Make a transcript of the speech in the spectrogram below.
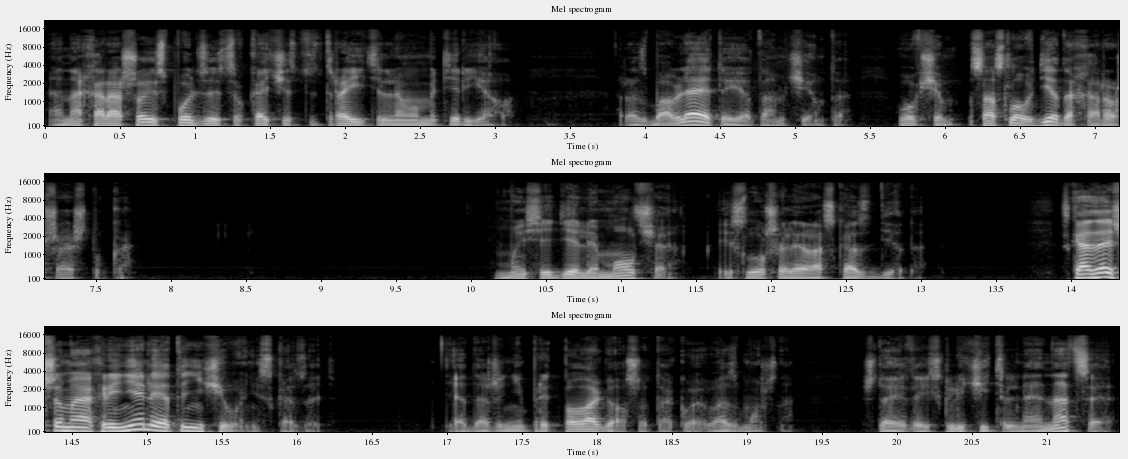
Она хорошо используется в качестве строительного материала. Разбавляет ее там чем-то. В общем, со слов деда, хорошая штука. Мы сидели молча и слушали рассказ деда. Сказать, что мы охренели, это ничего не сказать. Я даже не предполагал, что такое возможно. Что эта исключительная нация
